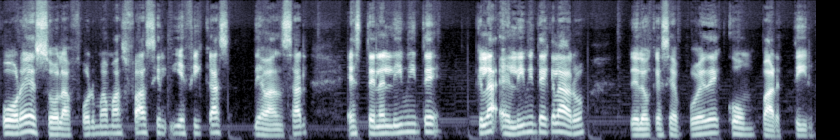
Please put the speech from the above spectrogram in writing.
Por eso la forma más fácil y eficaz de avanzar es tener el límite claro de lo que se puede compartir.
